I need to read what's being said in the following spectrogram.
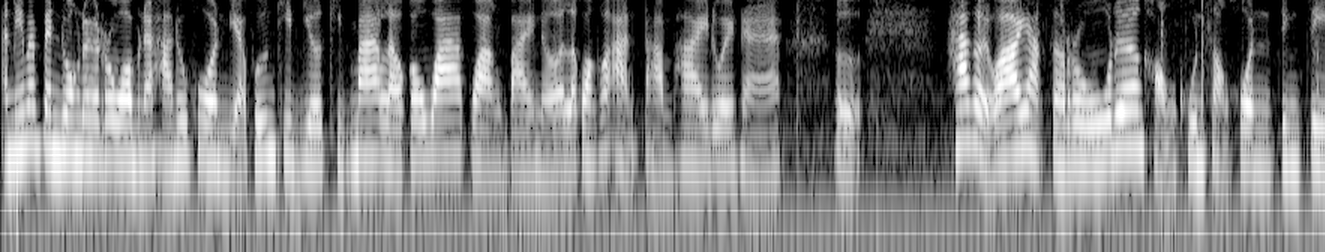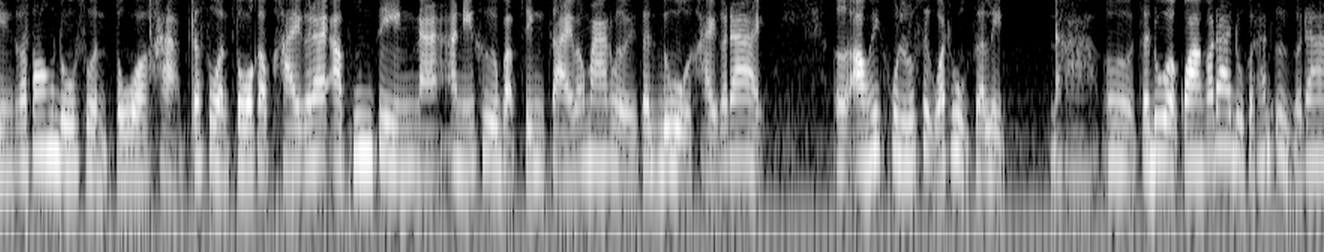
อันนี้มันเป็นดวงโดยรวมนะคะ ทุกคนอย่าเพิ่งคิดเยอะคิดมากแล้วก็ว่ากวางไปเนอะแล้วกวางก็อ่านตามไพ่ด้วยนะ เออถ้าเกิดว่าอยากจะรู้เรื่องของคุณสองคนจริง ๆ ก็ต้องดูส่วนตัวค่ะ จะส่วนตัวกับใครก็ได้อะพุ่งจริงนะ อันนี้คือแบบจริงใจมากๆเลย จะดูกับใครก็ได้ เออเอาให้คุณรู้สึกว่าถูกจริตนะคะ เออ จะดูกับกวางก็ได้ดูกับท่านอื่นก็ได้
